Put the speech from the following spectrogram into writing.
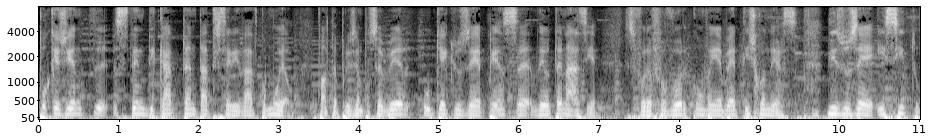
pouca gente se tem dedicado tanto à terceira idade como ele. Falta, por exemplo, saber o que é que o Zé pensa da eutanásia. Se for a favor, convém a Betty esconder-se. Diz o Zé, e cito,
